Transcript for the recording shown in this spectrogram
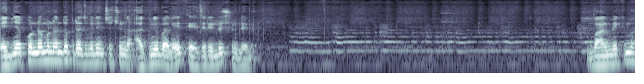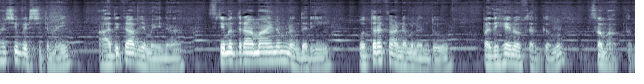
యజ్ఞకుండమునందు ప్రజ్వలించుచున్న అగ్నివలే తేజరిల్లుచుండెను. వాల్మీకి మహర్షి విరచితమై ఆదికావ్యమైన శ్రీమద్ రామాయణం నందరి ఉత్తరకాండమునందు పదిహేనో సర్గము సమాప్తం.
